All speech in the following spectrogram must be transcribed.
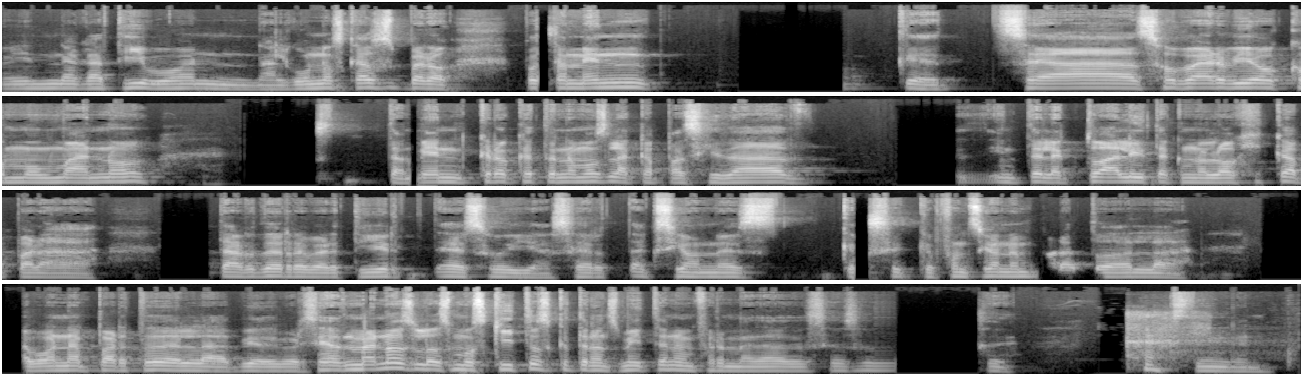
muy negativo en algunos casos, pero pues también que sea soberbio como humano, también creo que tenemos la capacidad intelectual y tecnológica para tratar de revertir eso y hacer acciones que, se- que funcionen para toda la, la buena parte de la biodiversidad, menos los mosquitos que transmiten enfermedades, eso se extinguen.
